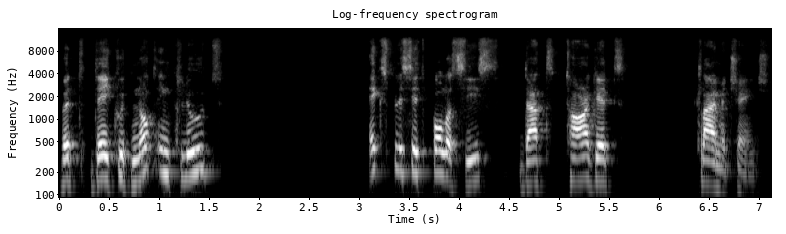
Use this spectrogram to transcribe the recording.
but they could not include explicit policies that target climate change.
